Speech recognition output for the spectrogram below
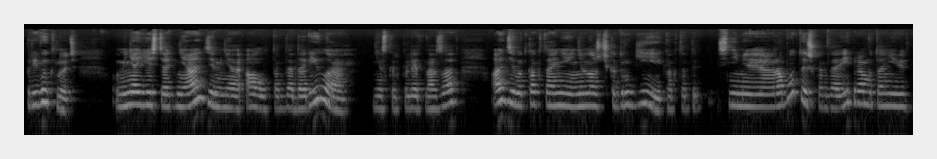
привыкнуть. У меня есть одни Ади, мне Алла тогда дарила несколько лет назад. Ади, вот как-то они немножечко другие, как-то ты с ними работаешь, когда, и прям вот они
